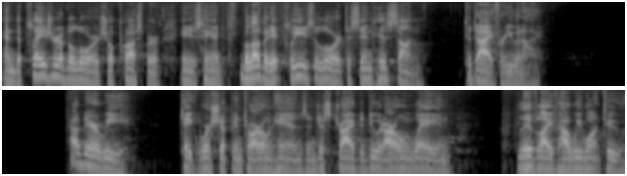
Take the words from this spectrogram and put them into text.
and the pleasure of the Lord shall prosper in his hand. Beloved, it pleased the Lord to send his Son to die for you and I. How dare we take worship into our own hands and just strive to do it our own way and live life how we want to?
